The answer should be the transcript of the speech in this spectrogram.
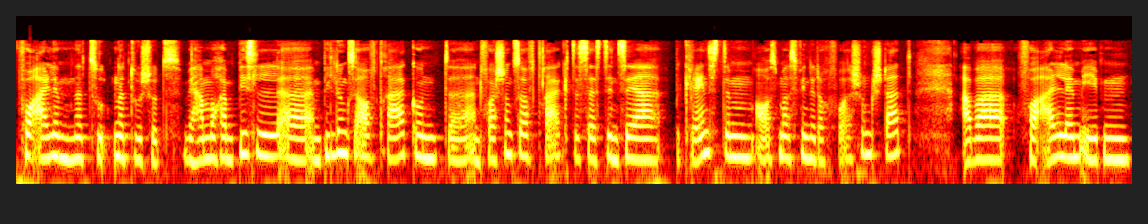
vor allem Natur Naturschutz. Wir haben auch ein bisschen äh, einen Bildungsauftrag und äh, einen Forschungsauftrag. Das heißt, in sehr begrenztem Ausmaß findet auch Forschung statt, aber vor allem eben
